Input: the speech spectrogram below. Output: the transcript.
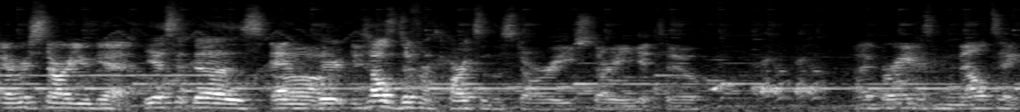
Every star you get. Yes, it does, and Oh. there, it tells different parts of the story each star you get to. My brain is melting.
